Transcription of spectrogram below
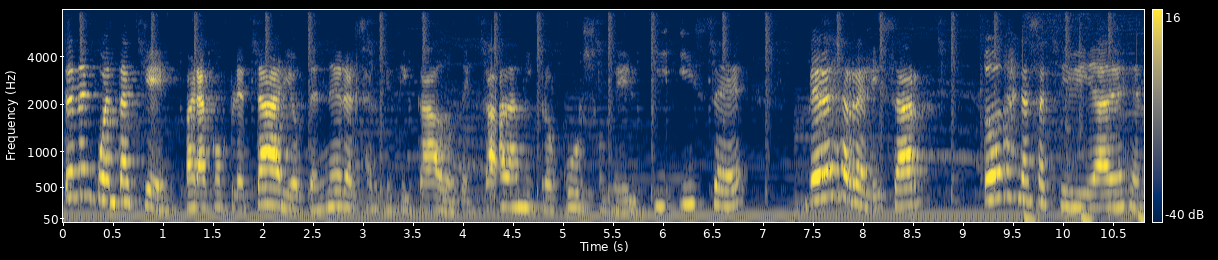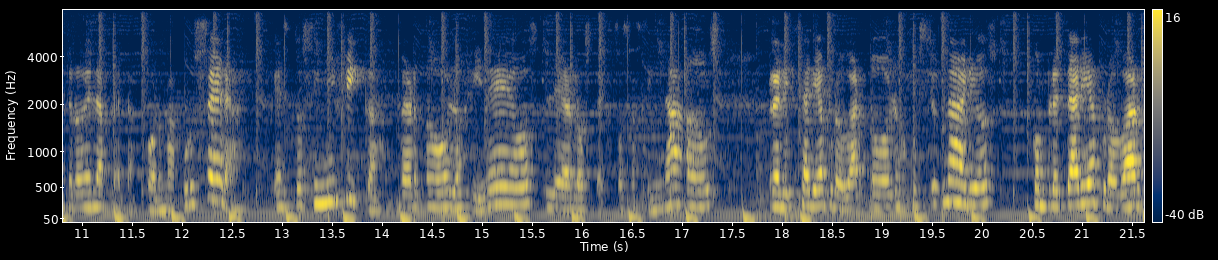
Ten en cuenta que para completar y obtener el certificado de cada microcurso del IIC, debes de realizar todas las actividades dentro de la plataforma Coursera. Esto significa ver todos los videos, leer los textos asignados, realizar y aprobar todos los cuestionarios, completar y aprobar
